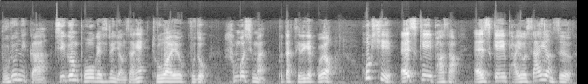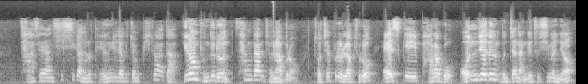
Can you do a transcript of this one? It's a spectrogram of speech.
무료니까 지금 보고 계시는 영상에 좋아요, 구독 한 번씩만 부탁드리겠고요. 혹시 SK 바사, SK 바이오 사이언스 자세한 실시간으로 대응 전략이 좀 필요하다. 이런 분들은 상단 전화번호 저 체프로 연락처로 SK 바라고 언제든 문자 남겨주시면요.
